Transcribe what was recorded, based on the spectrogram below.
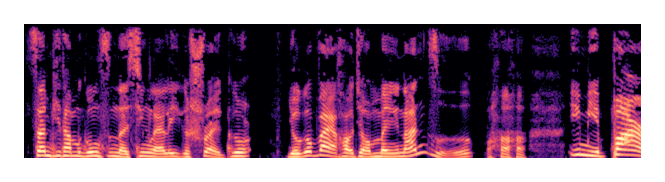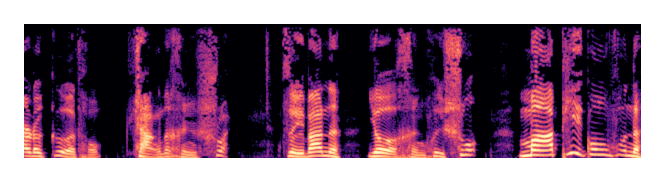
三皮他们公司呢新来了一个帅哥，有个外号叫美男子，哈哈，一米八二的个头，长得很帅，嘴巴呢又很会说。马屁功夫呢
